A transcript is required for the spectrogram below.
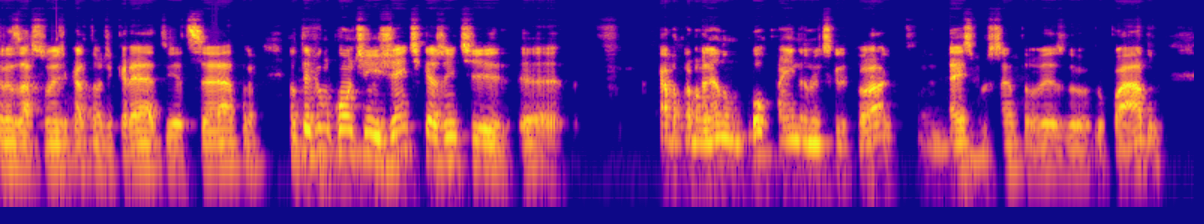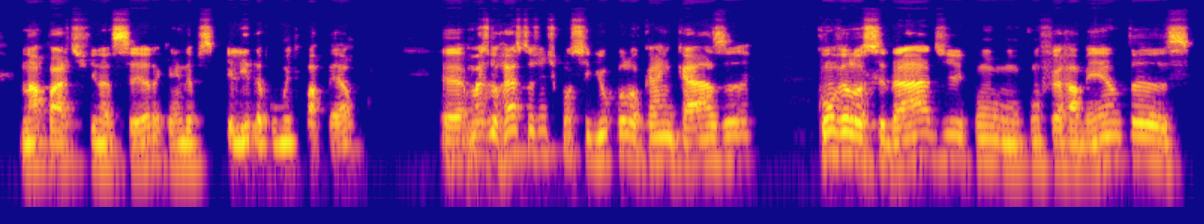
transações de cartão de crédito e etc. Então, teve um contingente que a gente é, acaba trabalhando um pouco ainda no escritório, 10% talvez do, do, quadro, na parte financeira, que ainda lida com muito papel, é, mas o resto a gente conseguiu colocar em casa com velocidade, com, com ferramentas,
